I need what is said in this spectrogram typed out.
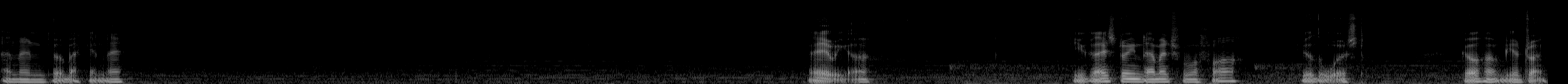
and then go back in there. There we go. You guys doing damage from afar? You're the worst. Go home, you're drunk.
